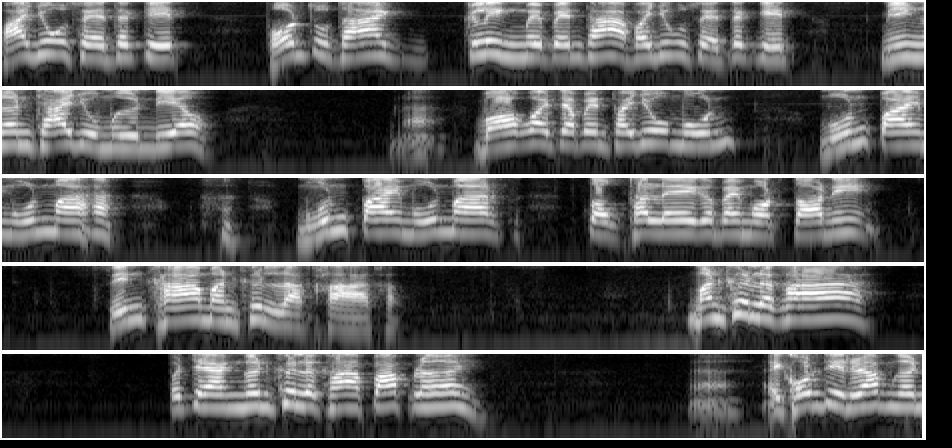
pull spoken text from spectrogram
พายุเศรษฐกิจ ผลสุดท้ายกลิ้งไม่เป็นท่าพายุเศรษฐกิจ มีเงินใช้อยู่หมื่นเดียวนะบอกว่าจะเป็นพายุหมุน หมุนไปหมุนมา หมุนไปหมุนมาตกทะเลกันไปหมดตอนนี้ สินค้ามันขึ้นราคาครับ มันขึ้นราคา ประแจงเงินขึ้นราคาปั๊บเลยไอ้คนที่ได้รับเงิน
